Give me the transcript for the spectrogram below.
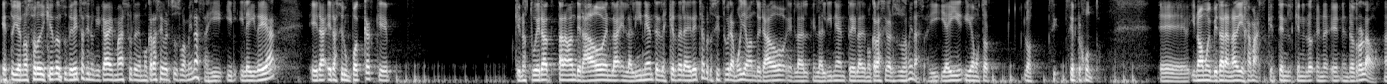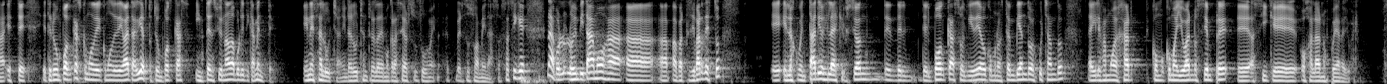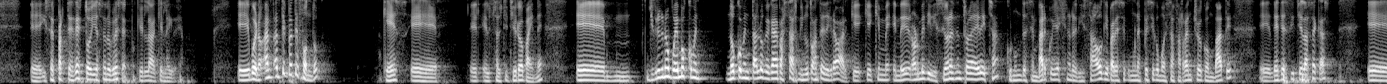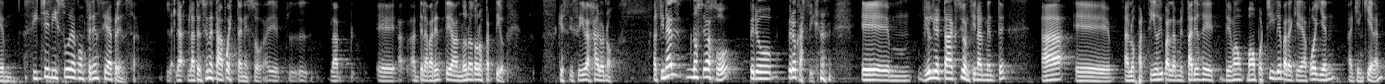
esto ya no es solo de izquierda o su derecha, sino que cada vez más sobre democracia versus sus amenazas. Y, y, la idea era, era hacer un podcast que, que no estuviera tan abanderado en la, en la, línea entre la izquierda y la derecha, pero sí estuviera muy abanderado en la, en la línea entre la democracia versus sus amenazas. Y, ahí íbamos todos, los, siempre juntos. Eh, y no vamos a invitar a nadie jamás que esté en, en, en, el otro lado. ¿ah? Este, este es un podcast como de, como de debate abierto, este es un podcast intencionado políticamente en esa lucha, en la lucha entre la democracia versus sus, versus sus amenazas. Así que, nada, pues los invitamos a, a, participar de esto. Eh, en los comentarios y la descripción del, del, podcast o el video, como nos estén viendo o escuchando, ahí les vamos a dejar cómo, cómo ayudarnos siempre, eh, así que ojalá nos puedan ayudar. Eh, y ser parte de esto y hacerlo crecer, porque es la, que es la idea. bueno, ante el plate fondo, que es el, el, salchichero de paine, yo creo que no podemos comentar no comentar lo que acaba de pasar minutos antes de grabar, que, que, que en medio de enormes divisiones dentro de la derecha, con un desembarco ya generalizado que parece como una especie como de zafarrancho de combate, eh, desde Sichel a Sacast, eh, Sichel hizo una conferencia de prensa. La, la, atención estaba puesta en eso, eh, eh, ante el aparente abandono de todos los partidos, que si se iba a bajar o no. Al final no se bajó, pero, pero casi. dio libertad de acción finalmente a, eh, a, los partidos y parlamentarios de, Vamos, por Chile para que apoyen a quien quieran,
